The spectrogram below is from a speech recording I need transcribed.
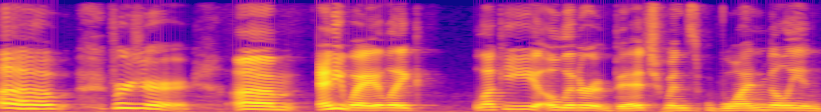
Um, for sure. Um, anyway, like, lucky illiterate bitch wins $1 million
